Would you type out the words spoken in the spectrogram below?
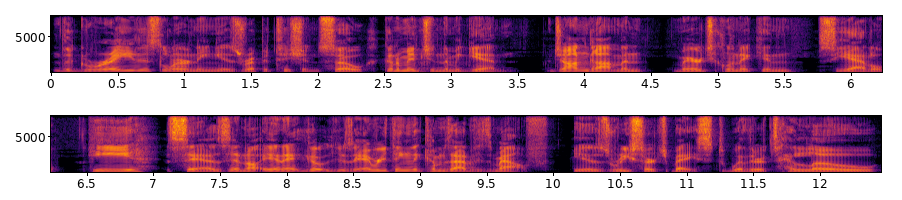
the greatest learning is repetition. So, going to mention them again. John Gottman, marriage clinic in Seattle, he says, and, and it goes, everything that comes out of his mouth is research based, whether it's hello,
